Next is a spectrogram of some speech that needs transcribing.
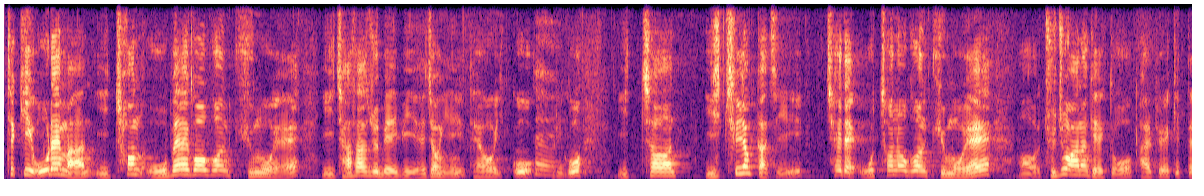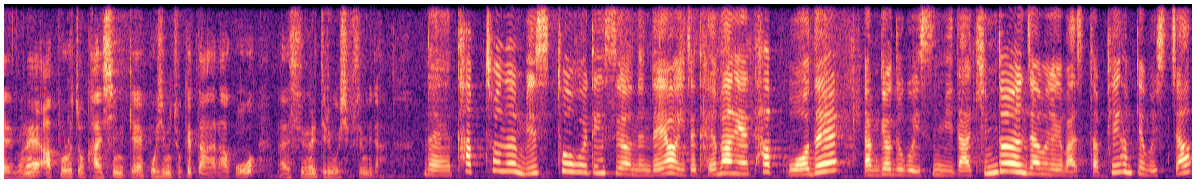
특히 올해만 이 1,500억 원 규모의 이 자사주 매입이 예정이 되어 있고 네. 그리고 2027년까지 최대 5천억 원 규모의 어, 주주 환원 계획도 발표했기 때문에 앞으로 좀 관심 있게 보시면 좋겠다라고 말씀을 드리고 싶습니다. 네, 탑 2는 미스토 홀딩스였는데요. 이제 대망의 탑 1을 남겨두고 있습니다. 김도현 자문역의 마스터픽 함께 보시죠.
